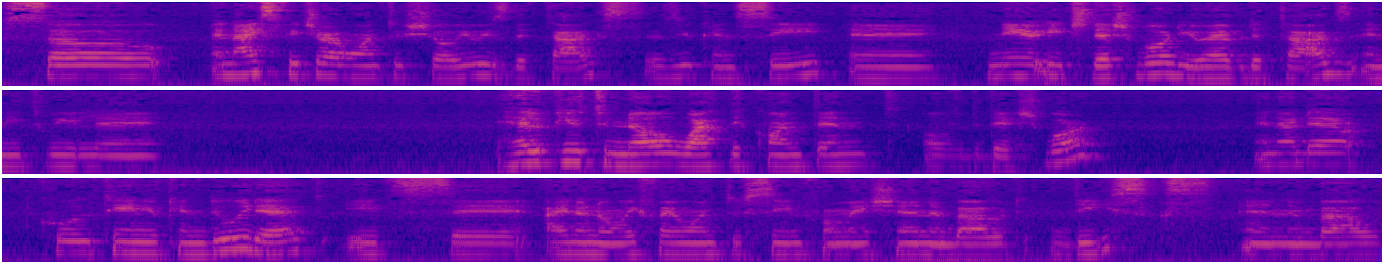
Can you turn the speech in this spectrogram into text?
So a nice feature I want to show you is the tags. As you can see, uh, near each dashboard you have the tags and it will uh, help you to know what the content of the dashboard. Another cool thing you can do with it, it's, uh, I don't know if I want to see information about disks and about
